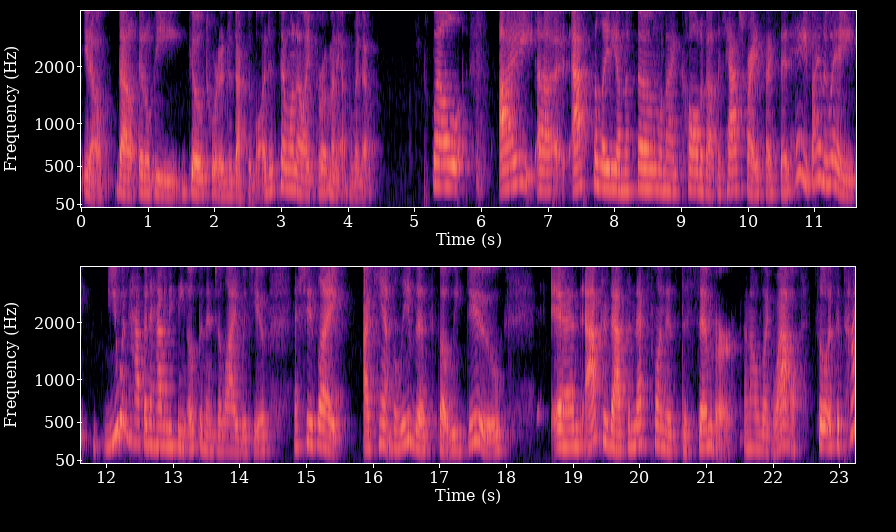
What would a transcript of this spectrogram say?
you know that it'll be go toward a deductible. I just didn't want to like throw money out the window. Well i uh, asked the lady on the phone when i called about the cash price. I said hey by the way you wouldn't happen to have anything open in july would you? And she's like i can't believe this but we do and after that the next one is december. And i was like wow. So at the time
